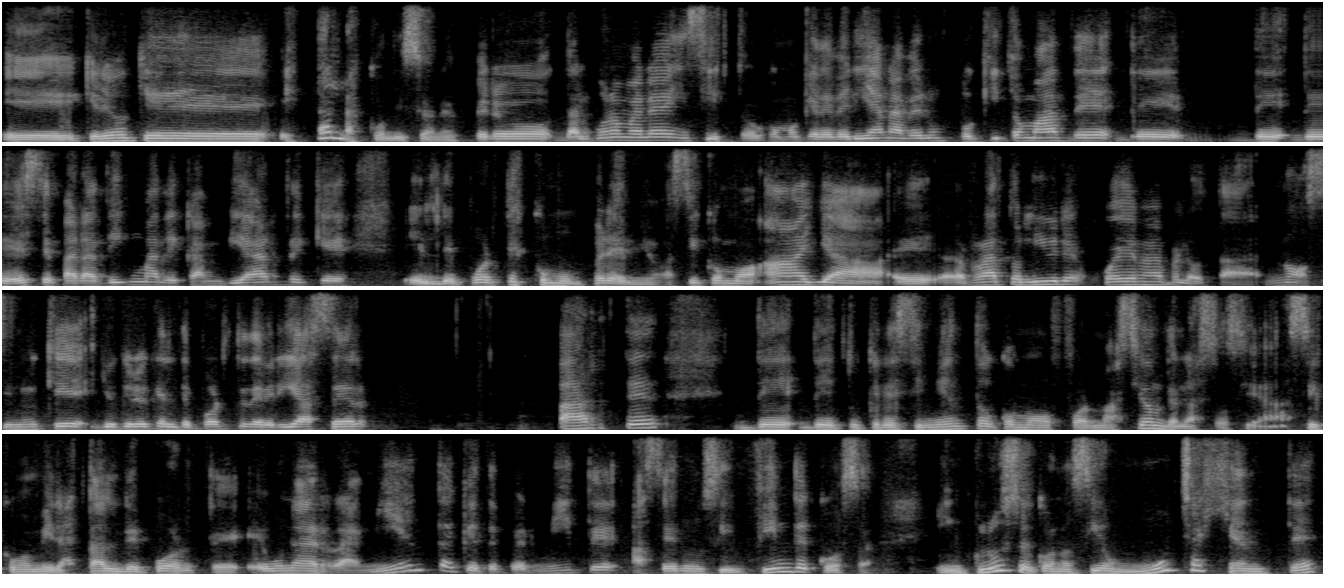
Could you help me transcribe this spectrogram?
eh, creo que están las condiciones, pero de alguna manera insisto, como que deberían haber un poquito más de, de, de, ese paradigma de cambiar de que el deporte es como un premio, así como, ah, ya, eh, rato libre, jueguen a la pelota. No, sino que yo creo que el deporte debería ser parte de, tu crecimiento como formación de la sociedad. Así como, mira, está el deporte, es una herramienta que te permite hacer un sinfín de cosas. Incluso he conocido mucha gente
